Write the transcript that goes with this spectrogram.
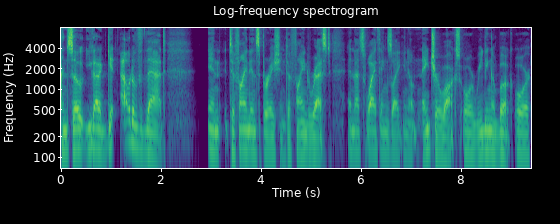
And so you got to get out of that and to find inspiration to find rest. And that's why things like you know nature walks or reading a book or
